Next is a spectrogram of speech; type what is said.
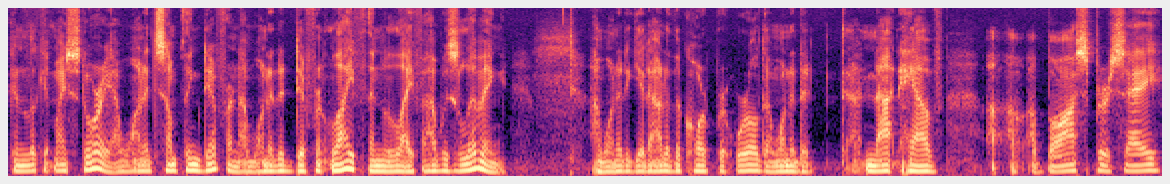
can look at my story. I wanted something different. I wanted a different life than the life i was living I wanted to get out of the corporate world. I wanted to uh, not have a, a boss per se.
